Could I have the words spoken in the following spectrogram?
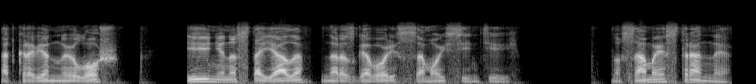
откровенную ложь и не настояла на разговоре с самой Синтией. Но самое странное,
